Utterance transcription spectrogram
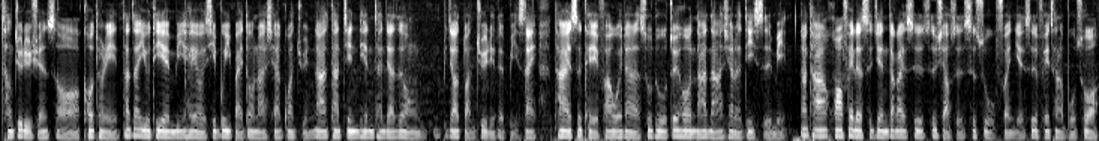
长距离选手 c o t e r y 他在 UTMB 还有西部一百都拿下冠军。那他今天参加这种比较短距离的比赛，他还是可以发挥他的速度。最后他拿下了第十名。那他花费的时间大概是四小时四十五分，也是非常的不错。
